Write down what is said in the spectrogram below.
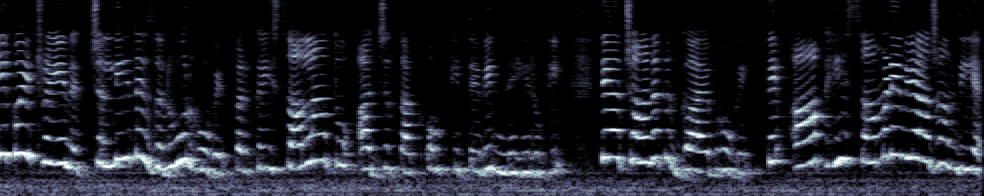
ਕਿ ਕੋਈ ਟ੍ਰੇਨ ਚੱਲੀ ਤੇ ਜ਼ਰੂਰ ਹੋਵੇ, ਪਰ ਕਈ ਸਾਲਾਂ ਤੋਂ ਅੱਜ ਤੱਕ ਉਹ ਕਿਤੇ ਵੀ ਨਹੀਂ ਰੁਕੀ ਤੇ ਅਚਾਨਕ ਗਾਇਬ ਹੋ ਗਈ ਤੇ ਆਪ ਹੀ ਸਾਹਮਣੇ ਵੀ ਆ ਜਾਂਦੀ ਹੈ।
